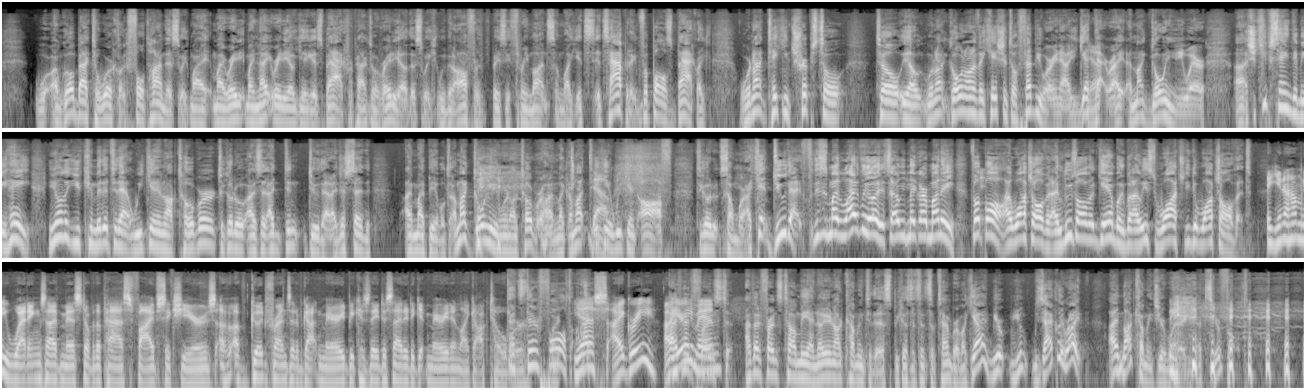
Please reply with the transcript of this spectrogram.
I'm going back to work like full time this week. My my radio, my night radio gig is back for Pac-12 Radio this week. We've been off for basically three months. I'm like, it's it's happening. Football's back. Like we're not taking trips till till you know we're not going on a vacation until February now. You get yep. that right? I'm not going anywhere. Uh, she keeps saying to me, "Hey, you know that you committed to that weekend in October to go to." I said, "I didn't do that. I just said I might be able to. I'm not going anywhere in October, hon. Like I'm not taking no. a weekend off to go to somewhere. I can't do that. This is my livelihood. It's how we make our money. Football. I watch all of it. I lose all of it gambling, but I at least watch. Need to watch all of it. You know how many weddings I've missed over the past five, six years of, of good friends that have gotten married because they decided to get married in like October. That's their fault. Or, yes, I, I, agree. I I've hear you, man. T- I've had friends tell me, "I know you're not coming to this because it's in September." I'm like, "Yeah, you're you exactly right." I'm not coming to your wedding. That's your fault.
